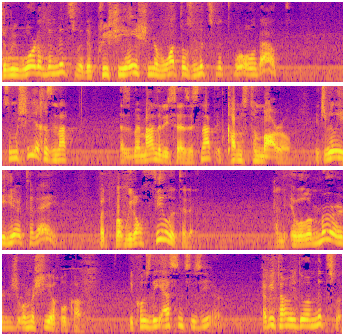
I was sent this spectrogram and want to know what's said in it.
the reward of the mitzvah, the appreciation of what those mitzvahs were all about. So Mashiach is not, as Maimonides says, it's not, it comes tomorrow. It's really here today. But, but we don't feel it today. And it will emerge when Mashiach will come. Because the essence is here. Every time we do a mitzvah,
